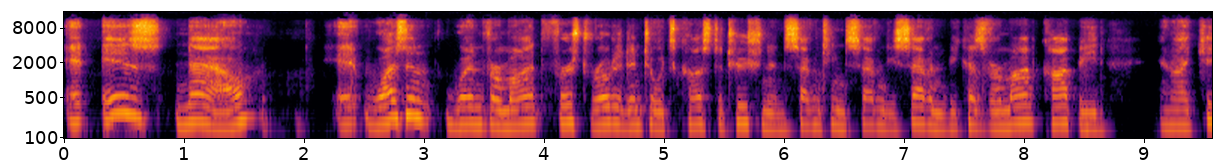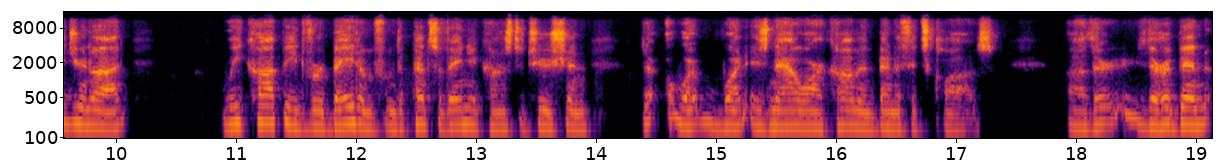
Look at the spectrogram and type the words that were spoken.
It is now. it wasn't when Vermont first wrote it into its constitution in 1777 because Vermont copied, and I kid you not, we copied verbatim from the Pennsylvania Constitution the, what, what is now our Common Benefits Clause. Uh, there, there have been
